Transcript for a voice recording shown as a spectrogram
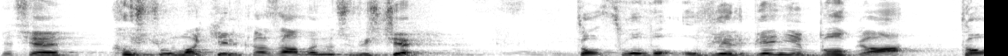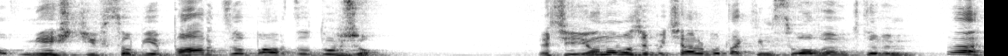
Wiecie, Kościół ma kilka zadań. Oczywiście to słowo uwielbienie Boga to mieści w sobie bardzo, bardzo dużo. Wiecie, i ono może być albo takim słowem, którym eh,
